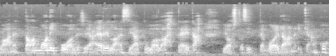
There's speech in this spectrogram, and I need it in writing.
vaan että on monipuolisia erilaisia tulolähteitä, josta sitten voidaan ikään kuin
